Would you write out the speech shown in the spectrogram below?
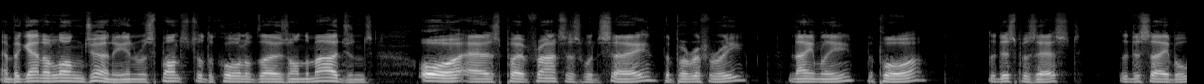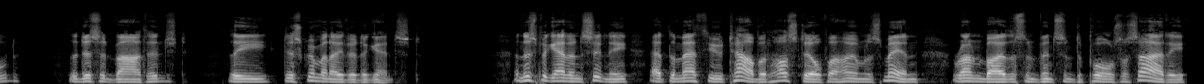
and began a long journey in response to the call of those on the margins, or, as Pope Francis would say, the periphery, namely the poor, the dispossessed, the disabled, the disadvantaged, the discriminated against. And this began in Sydney at the Matthew Talbot Hostel for Homeless Men, run by the St Vincent de Paul Society,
